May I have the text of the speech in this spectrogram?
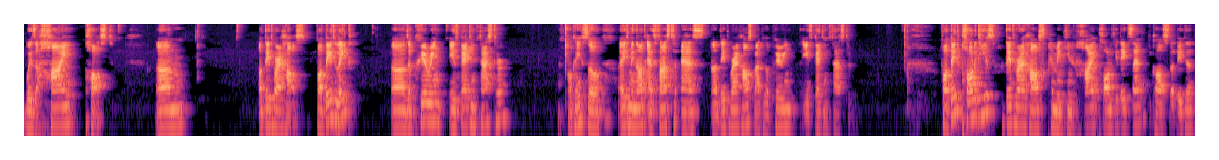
with a high cost. Um, a data warehouse. For data lake, uh, the querying is getting faster. Okay, so it may not as fast as a data warehouse, but the querying is getting faster. For data qualities, data warehouse can maintain high quality data set because the data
